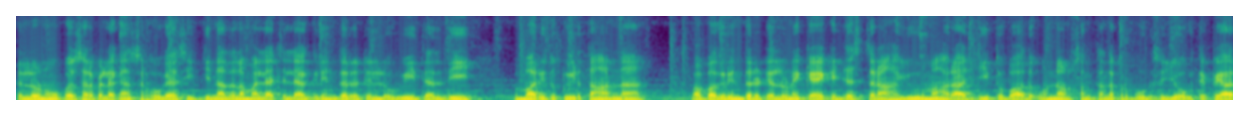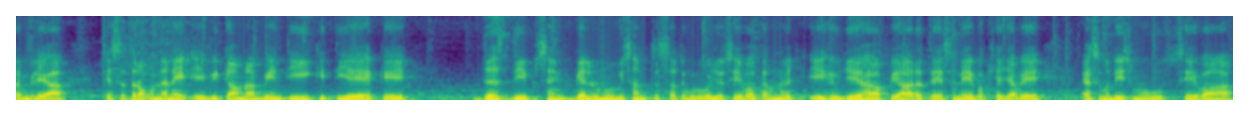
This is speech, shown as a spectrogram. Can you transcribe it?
ਢਿੱਲੋਂ ਨੂੰ ਕੁਝ ਸਾਲ ਪਹਿਲਾਂ ਕੈਂਸਰ ਹੋ ਗਿਆ ਸੀ, ਜਿਨ੍ਹਾਂ ਦਾ ਲੰਮਾ ਇਲਾਜ ਚੱਲਿਆ। ਗੁਰਿੰਦਰ ਢਿੱਲੋਂ ਵੀ ਦਿਲ ਦੀ ਬਿਮਾਰੀ ਤੋਂ ਪੀੜਤ ਹਨ। ਬਾਬਾ ਗੁਰਿੰਦਰ ਢਿੱਲੋਂ ਨੇ ਕਿਹਾ ਕਿ ਜਿਸ ਤਰ੍ਹਾਂ ਹਜੂਰ ਮਹਾਰਾਜ ਜੀ ਤੋਂ ਬਾਅਦ ਉਹਨਾਂ ਨੂੰ ਸੰਗਤਾਂ ਦਾ ਭਰਪੂਰ ਸਹਿਯੋਗ ਤੇ ਪਿਆਰ ਮਿਲਿਆ, ਇਸੇ ਤਰ੍ਹਾਂ ਉਹਨਾਂ ਨੇ ਇਹ ਵੀ ਕਾਮਨਾ ਬੇਨਤੀ ਕੀਤੀ ਹੈ ਕਿ ਜਸਦੀਪ ਸਿੰਘ ਗਿੱਲ ਨੂੰ ਵੀ ਸੰਤ ਸਤਿਗੁਰੂ ਵਜੋਂ ਸੇਵਾ ਕਰਨ ਵਿੱਚ ਇਹੋ ਜਿਹਾ ਪਿਆਰ ਅਤੇ ਸਨੇਹ ਬਖਸ਼ਿਆ ਜਾਵੇ। ਇਸ ਸੰਬੰਧੀ ਸਮੂਹ ਸੇਵਾ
